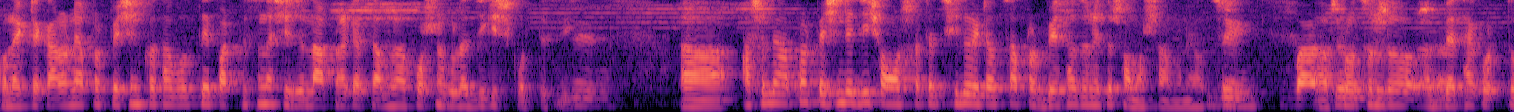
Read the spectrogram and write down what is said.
কোনো একটা কারণে আপনার পেশেন্ট কথা বলতে পারতেছে না সেজন্য আপনার কাছে আমরা প্রশ্নগুলো জিজ্ঞেস করতেছি। আসলে আপনার পেশেন্টের যে সমস্যাটা ছিল এটা হচ্ছে আপনার ব্যথাজনিত সমস্যা মনে হচ্ছে। প্রচণ্ড ব্যথা করতো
